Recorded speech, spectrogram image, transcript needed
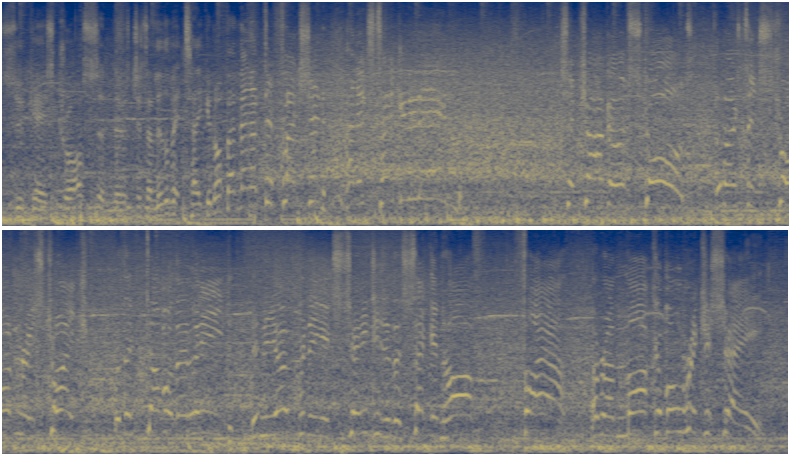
Souquet's cross, and there's just a little bit taken off, and then a deflection, and it's taken it in. Chicago have scored the most extraordinary strike, but they've doubled their lead in the opening exchanges of the second half. Fire a remarkable ricochet.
